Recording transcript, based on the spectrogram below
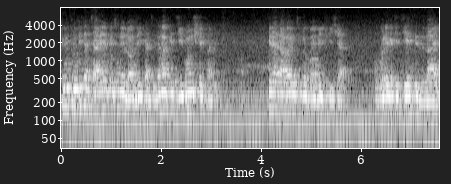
তুমি প্রতিটা চারের পেছনে লজিক আছে। তোমাকে জীবন শেখাবে। এরা দাবারও ছিল ববি ফিশার। ও বলে গেছে চেস ইজ লাইফ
